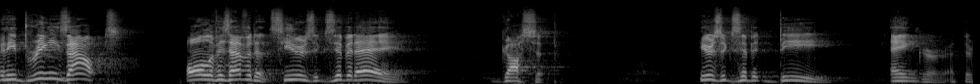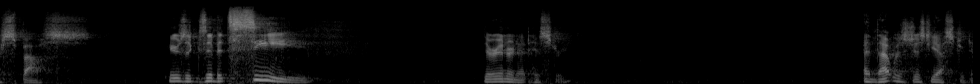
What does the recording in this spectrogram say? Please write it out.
And he brings out all of his evidence. Here's exhibit A gossip. Here's exhibit B anger at their spouse. Here's exhibit C their internet history. And that was just yesterday.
